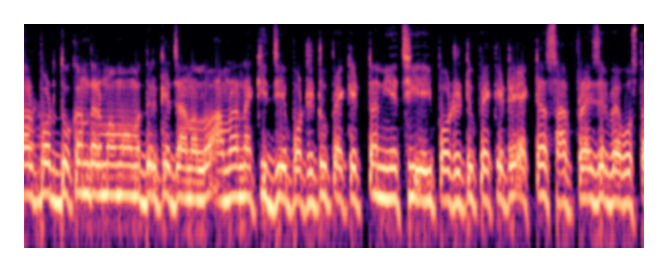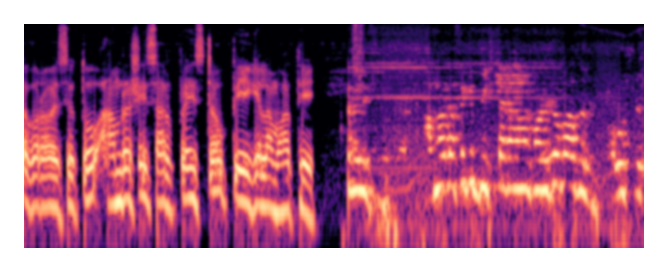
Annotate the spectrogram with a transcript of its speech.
তারপর দোকানদার মামা আমাদেরকে জানালো আমরা নাকি যে পটেটো প্যাকেটটা নিয়েছি এই পটেটো প্যাকেটে একটা সারপ্রাইজের ব্যবস্থা করা হয়েছে তো আমরা সেই সারপ্রাইজটাও পেয়ে গেলাম হাতে। আপনার কাছে কি বিশ টাকা আমার পটেটো পাওয়া যাবে? অবশ্যই।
